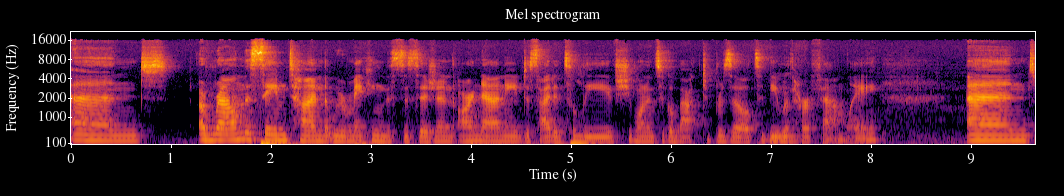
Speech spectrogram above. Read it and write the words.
and around the same time that we were making this decision, our nanny decided to leave. She wanted to go back to Brazil to be with her family. And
